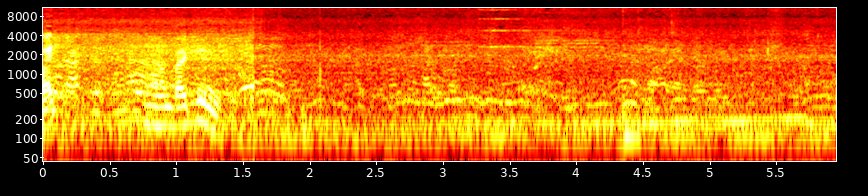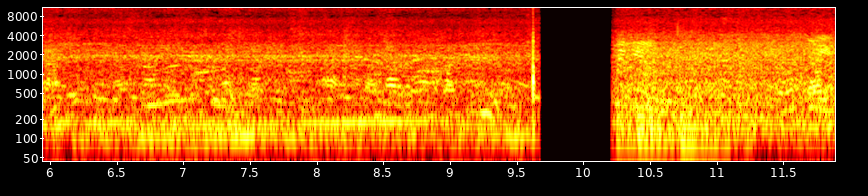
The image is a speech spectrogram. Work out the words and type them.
ভাই। বাইক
